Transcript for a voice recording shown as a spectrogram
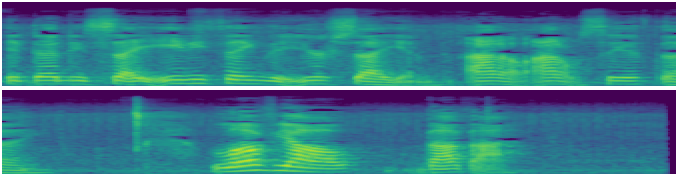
it doesn't say anything that you're saying. I don't I don't see a thing. Love y'all. Bye bye.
